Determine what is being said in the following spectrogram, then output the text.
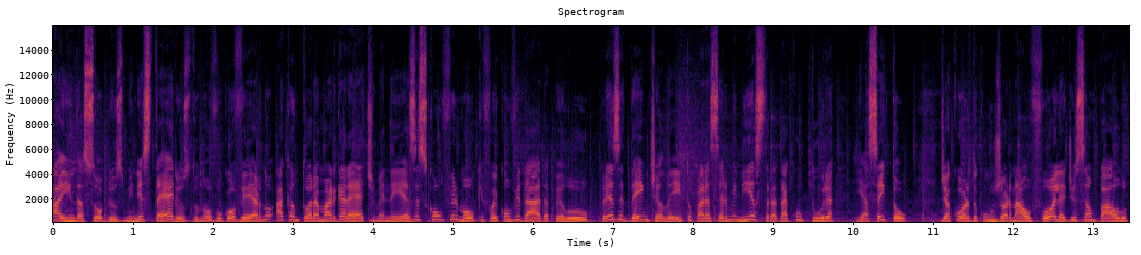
Ainda sobre os ministérios do novo governo, a cantora Margarete Menezes confirmou que foi convidada pelo presidente eleito para ser ministra da Cultura e aceitou. De acordo com o jornal Folha de São Paulo,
